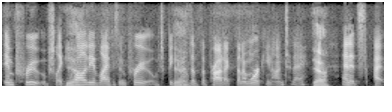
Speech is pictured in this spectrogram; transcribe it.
improved. Like Yeah. quality of life is improved because Yeah. of the product that I'm working on today. Yeah. And it's I,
